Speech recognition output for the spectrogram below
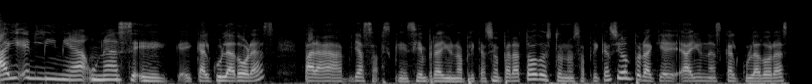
Hay en línea unas eh, eh, calculadoras para, ya sabes que siempre hay una aplicación para todo, esto no es aplicación, pero aquí hay unas calculadoras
